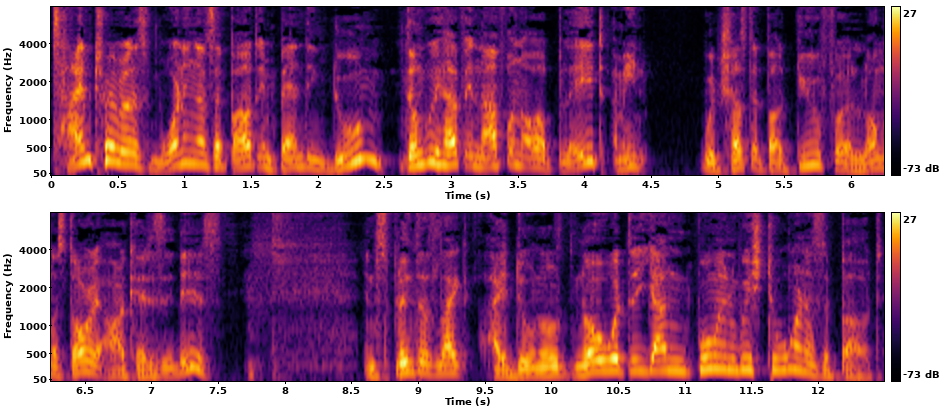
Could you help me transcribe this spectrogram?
time travelers warning us about impending doom? Don't we have enough on our plate? I mean, we're just about due for a longer story arc as it is. And Splinter's like, I do not know what the young woman wished to warn us about,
